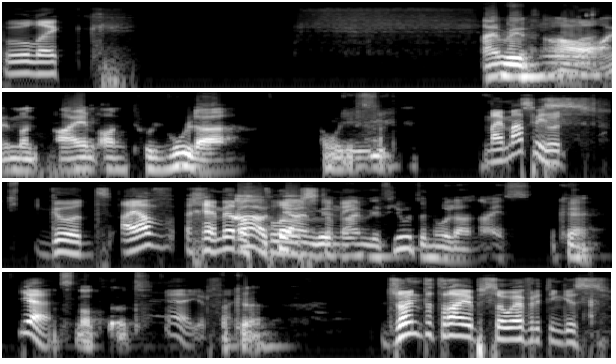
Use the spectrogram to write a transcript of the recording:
Bulek. I'm with. Tulula. Oh, I'm on. I'm on Tulula. Holy fuck. My map is good. I have Remero Ah, okay, close I'm to with, me. I'm with you, Tulula. Nice. Okay, Yeah, it's not bad. yeah, you're fine. Okay. Join the tribe so everything is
